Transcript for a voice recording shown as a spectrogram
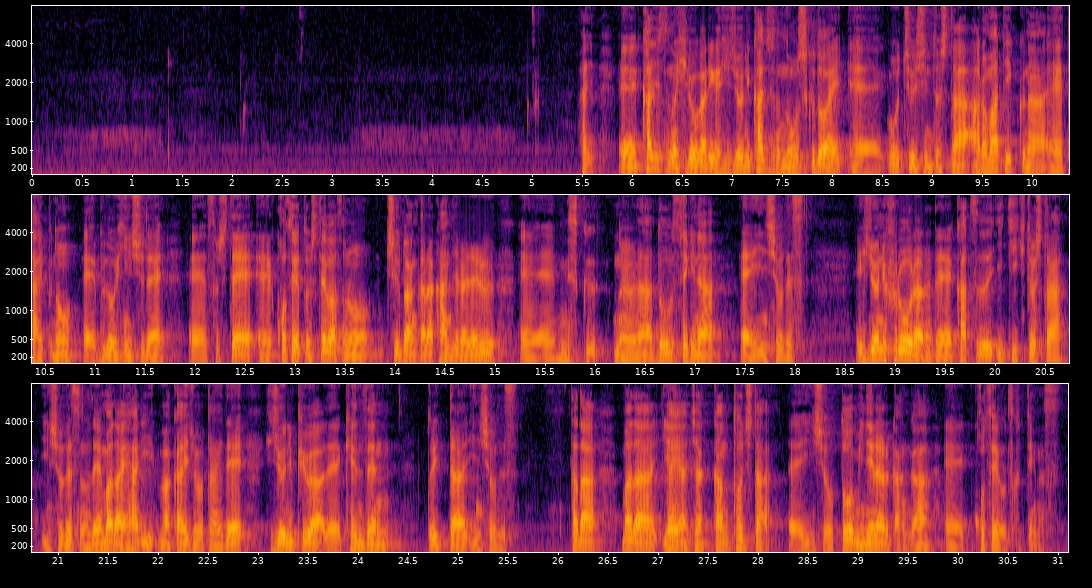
はい、えー、果実の広がりが非常に果実の濃縮度合い、えー、を中心としたアロマティックな、えー、タイプの、えー、ブドウ品種で、えー、そして、えー、個性としてはその中盤から感じられる、えー、ミスクのような動物的な、えー、印象です。非常にフローラルでかつ生き生きとした印象ですのでまだやはり若い状態で非常にピュアで健全といった印象です。ただまだやや若干閉じた印象とミネラル感が個性を作っています。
